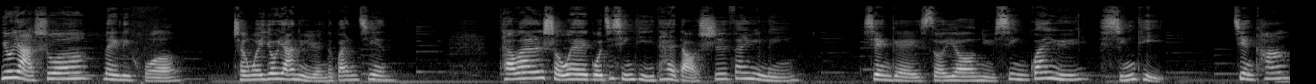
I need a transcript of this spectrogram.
优雅说，魅力活，成为优雅女人的关键。台湾首位国际形体仪态导师范玉玲，献给所有女性关于形体、健康、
